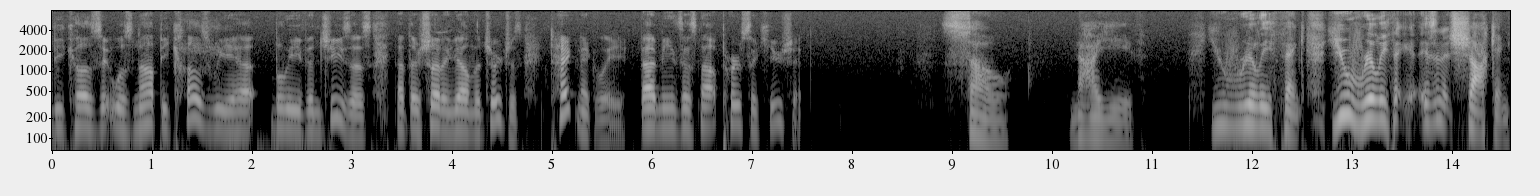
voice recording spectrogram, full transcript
because it was not because we uh, believe in Jesus that they're shutting down the churches. Technically, that means it's not persecution. So naive. You really think, you really think, isn't it shocking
